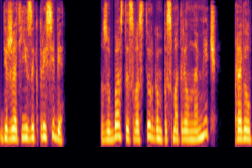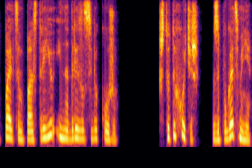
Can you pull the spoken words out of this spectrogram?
держать язык при себе? Зубастый с восторгом посмотрел на меч, провел пальцем по острию и надрезал себе кожу. «Что ты хочешь? Запугать меня?»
